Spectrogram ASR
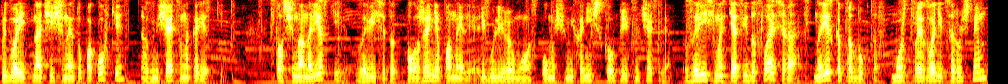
предварительно очищенный от упаковки, размещается на каретке. Толщина нарезки зависит от положения панели, регулируемого с помощью механического переключателя. В зависимости от вида слайсера, нарезка продуктов может производиться ручным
